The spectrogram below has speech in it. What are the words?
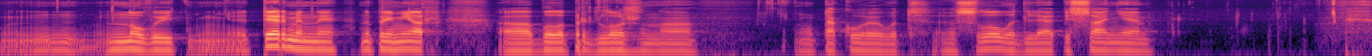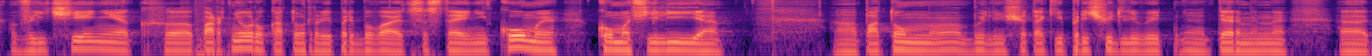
новые термины. Например, э, было предложено такое вот слово для описания влечения к партнеру, который пребывает в состоянии комы, комофилия – а потом э, были еще такие причудливые э, термины э,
